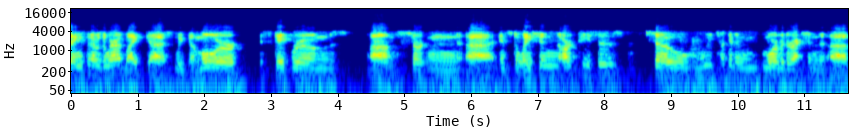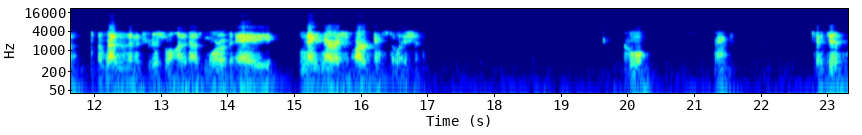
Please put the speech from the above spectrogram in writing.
things that I was aware of, like uh, Sleep No More, escape rooms, um, certain uh, installation art pieces. So we took it in more of a direction, uh, rather than a traditional haunted house, more of a nightmarish art installation. Cool. Thanks. Thank you.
